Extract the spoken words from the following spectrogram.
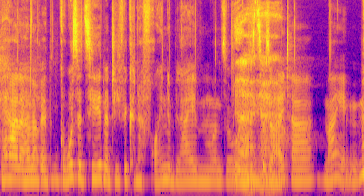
ja, dann hat er groß erzählt, natürlich, wir können ja Freunde bleiben und so. Ja, und ich ja, so. Alter, nein.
